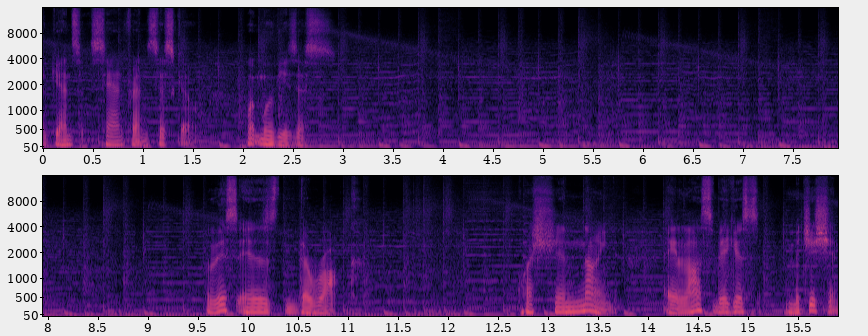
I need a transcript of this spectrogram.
against San Francisco. What movie is this? This is The Rock. Question 9. A Las Vegas magician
